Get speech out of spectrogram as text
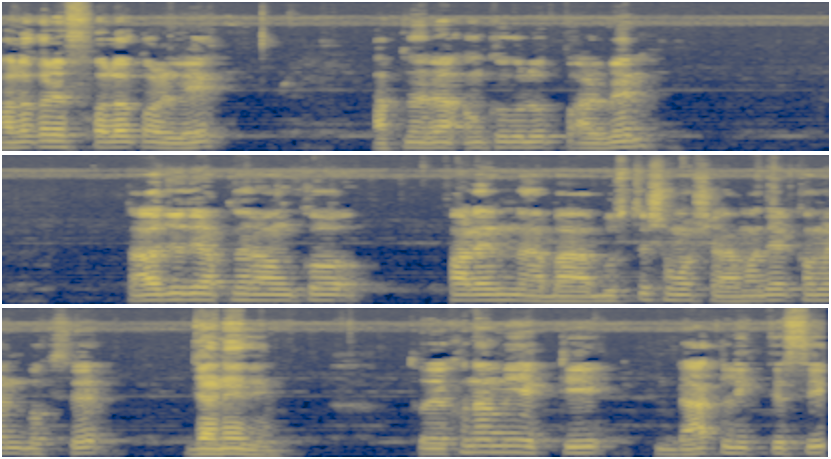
ভালো করে ফলো করলে আপনারা অঙ্কগুলো পারবেন। তাও যদি আপনারা অঙ্ক পারেন না বা বুঝতে সমস্যা আমাদের কমেন্ট বক্সে জানিয়ে দিন। তো এখন আমি একটি ডাক লিখতেছি।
